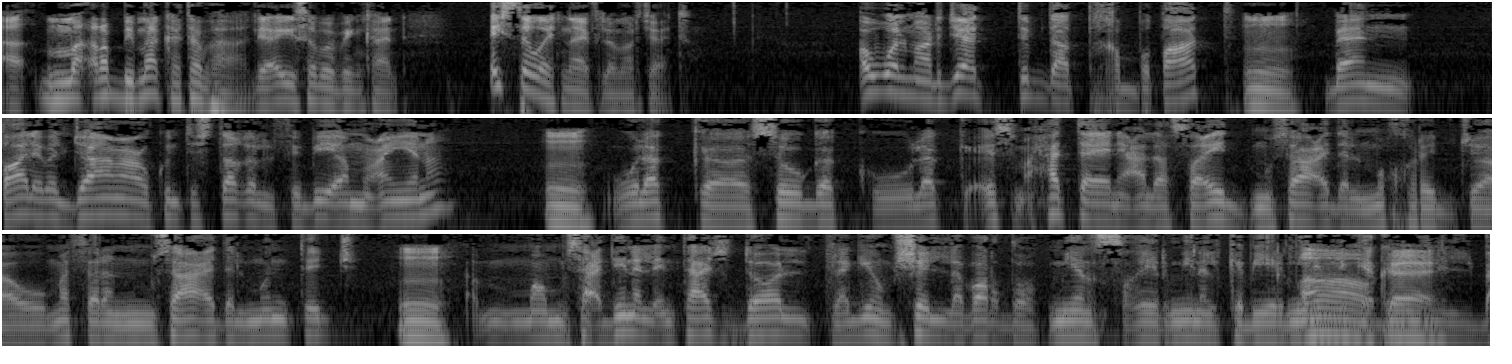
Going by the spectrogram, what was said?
آه، ربي ما كتبها لأي سبب كان. إيش سويت نايف لما رجعت؟ أول ما رجعت تبدأ التخبطات. بين طالب الجامعة وكنت تشتغل في بيئة معينة. مم. ولك سوقك ولك اسم حتى يعني على صعيد مساعد المخرج أو مثلا مساعد المنتج مم. مساعدين الإنتاج دول تلاقيهم شلة برضه مين الصغير مين الكبير مين آه، اللي قبل okay. مين الب...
